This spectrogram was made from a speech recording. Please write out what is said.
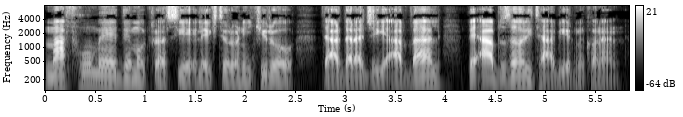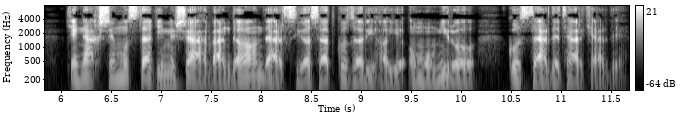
مفهوم دموکراسی الکترونیکی رو در درجه اول به ابزاری تعبیر می‌کنن که نقش مستقیم شهروندان در سیاست های عمومی رو گسترده تر کرده.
